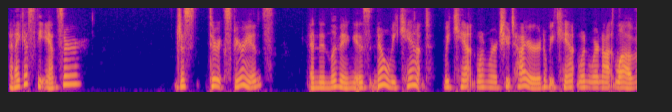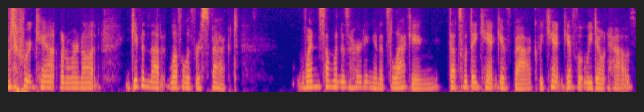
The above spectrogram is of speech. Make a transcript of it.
And I guess the answer, just through experience and in living, is no, we can't. We can't when we're too tired. We can't when we're not loved. we can't when we're not given that level of respect. When someone is hurting and it's lacking, that's what they can't give back. We can't give what we don't have.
